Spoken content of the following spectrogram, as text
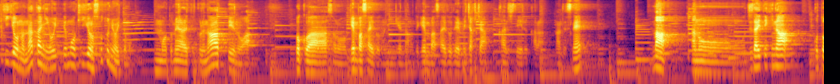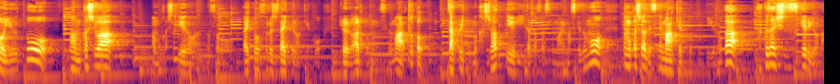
企業の中においても企業の外においても求められてくるなっていうのは僕はその現場サイドの人間なので現場サイドでめちゃくちゃ感じているからなんですね。まあ、あの、時代的なことを言うと、まあ昔は、まあ昔っていうのは、その該当する時代っていうのは結構いろいろあると思うんですけど、まあちょっとざっくりと昔はっていう言い方させてもらいますけども、まあ、昔はですね、マーケットっていうのが拡大し続けるような、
